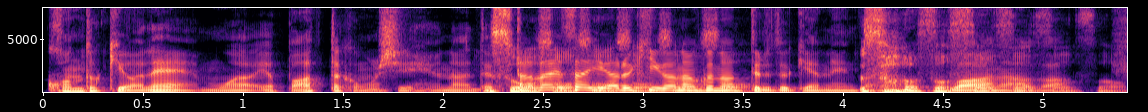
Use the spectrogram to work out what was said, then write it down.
この時はね、もうやっぱあったかもしれへんよな。ただでさえやる気がなくなってる時やねんから。そうそうそうそうそうそう。うん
